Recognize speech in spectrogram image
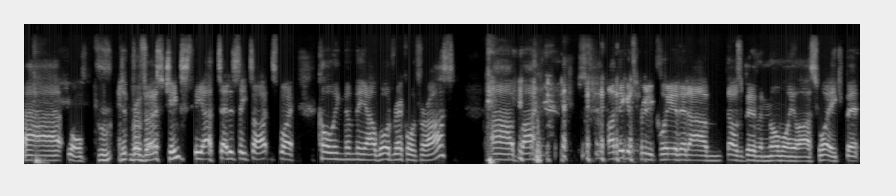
uh, well, r- reverse jinxed the uh, Tennessee Titans by calling them the uh, world record for us. Uh, but I think it's pretty clear that um, that was a bit of an anomaly last week. But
